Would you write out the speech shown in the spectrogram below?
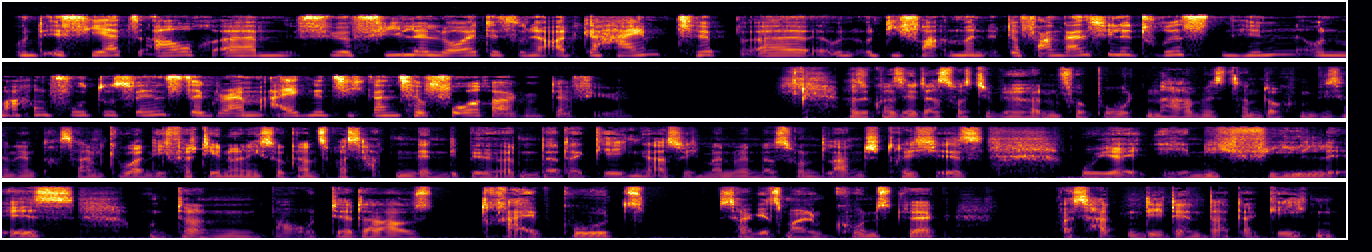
und ist jetzt auch ähm, für viele Leute so eine Art Geheimtipp äh, und, und die fahren, man, da fahren ganz viele Touristen hin und machen Fotos für Instagram, eignet sich ganz hervorragend dafür. Also quasi das, was die Behörden verboten haben, ist dann doch ein bisschen interessant geworden. Ich verstehe noch nicht so ganz, was hatten denn die Behörden da dagegen? Also ich meine, wenn das so ein Landstrich ist, wo ja eh nicht viel ist und dann baut der da aus Treibgut, ich sage jetzt mal ein Kunstwerk, was hatten die denn da dagegen?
